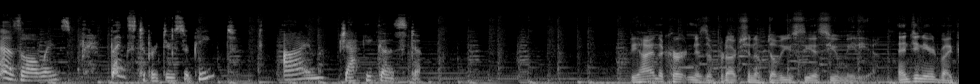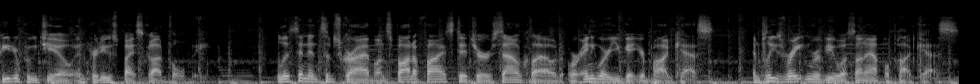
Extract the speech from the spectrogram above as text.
As always, thanks to producer Pete, I'm Jackie Guzda. Behind the Curtain is a production of WCSU Media, engineered by Peter Puccio and produced by Scott Volpe. Listen and subscribe on Spotify, Stitcher, SoundCloud, or anywhere you get your podcasts. And please rate and review us on Apple Podcasts.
